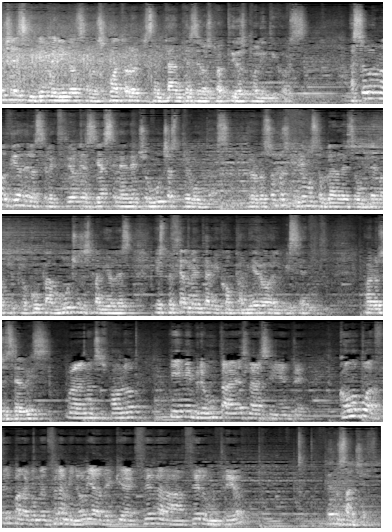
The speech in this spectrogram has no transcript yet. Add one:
bienvenidos a los cuatro representantes de los partidos políticos. A solo unos días de las elecciones ya se le han hecho muchas preguntas, pero nosotros queríamos hablarles de un tema que preocupa a muchos españoles y especialmente a mi compañero el Vicente. Buenas noches, Elvis. Buenas noches, Pablo. Y mi pregunta es la siguiente. ¿Cómo puedo hacer para convencer a mi novia de que acceda a hacer un trío? Pedro Sánchez.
